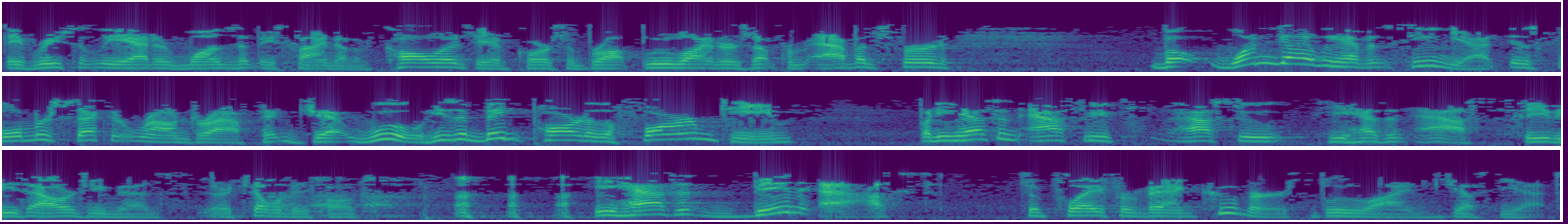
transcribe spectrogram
They've recently added ones that they signed out of college. They, of course, have brought blue liners up from Abbotsford. But one guy we haven't seen yet is former second round draft pick Jett Woo. He's a big part of the farm team, but he hasn't asked to be, has to he hasn't asked. See these allergy meds. They're killing me, folks. he hasn't been asked to play for Vancouver's blue line just yet.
